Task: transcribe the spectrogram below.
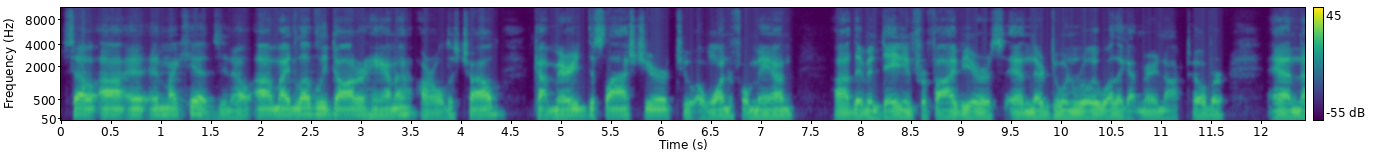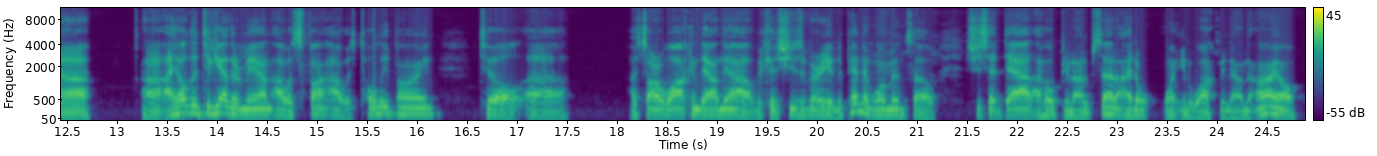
So, uh, and, and my kids, you know, uh, my lovely daughter Hannah, our oldest child, got married this last year to a wonderful man. Uh, they've been dating for five years, and they're doing really well. They got married in October, and uh, uh, I held it together, man. I was fine. I was totally fine till uh, I saw her walking down the aisle because she's a very independent woman. So she said, "Dad, I hope you're not upset. I don't want you to walk me down the aisle.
